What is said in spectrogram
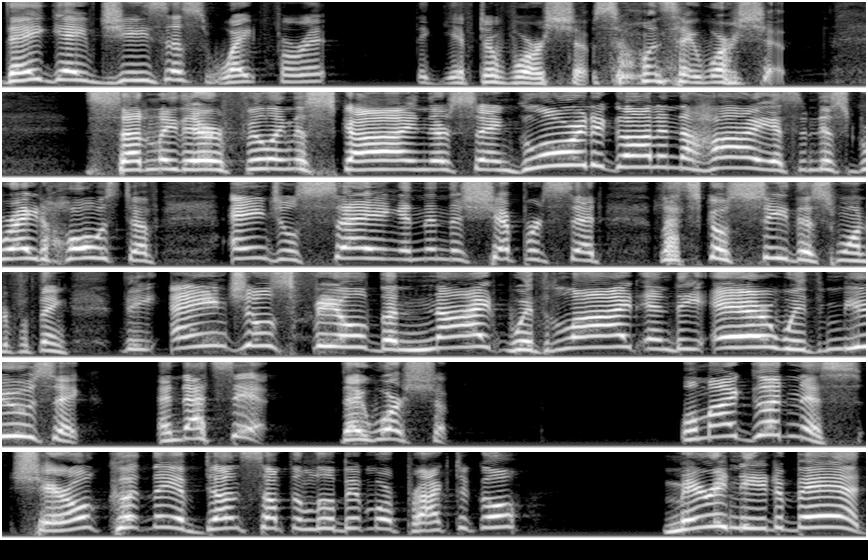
They gave Jesus, wait for it, the gift of worship. Someone say worship. Suddenly they're filling the sky and they're saying, Glory to God in the highest. And this great host of angels saying, and then the shepherds said, Let's go see this wonderful thing. The angels filled the night with light and the air with music. And that's it. They worship. Well, my goodness, Cheryl, couldn't they have done something a little bit more practical? Mary needed a bed.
